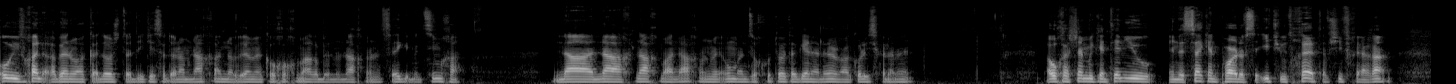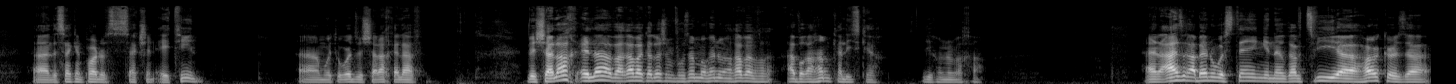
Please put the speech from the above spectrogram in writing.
ובבחן לרבנו הקדוש צדיק יסוד עולם נחן נובע מכוח חוכמה רבנו נחמן נפגי בן שמחה. נע נח נחמה נחמן מאומן זכותו תגן עלינו ועל כל ישראל אמן. Baruch Hashem, we continue in the second part of Se'it Yudchet of Shivchei Aran, the second part of section 18, um, with the words Shalach Elav. ושלח אליו הרב הקדוש המפורסם מורנו הרב אברהם קליסקר, זיכרונו לברכה. And as Rabbeinu was staying in Rav Tzvi uh, Harker's, uh,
